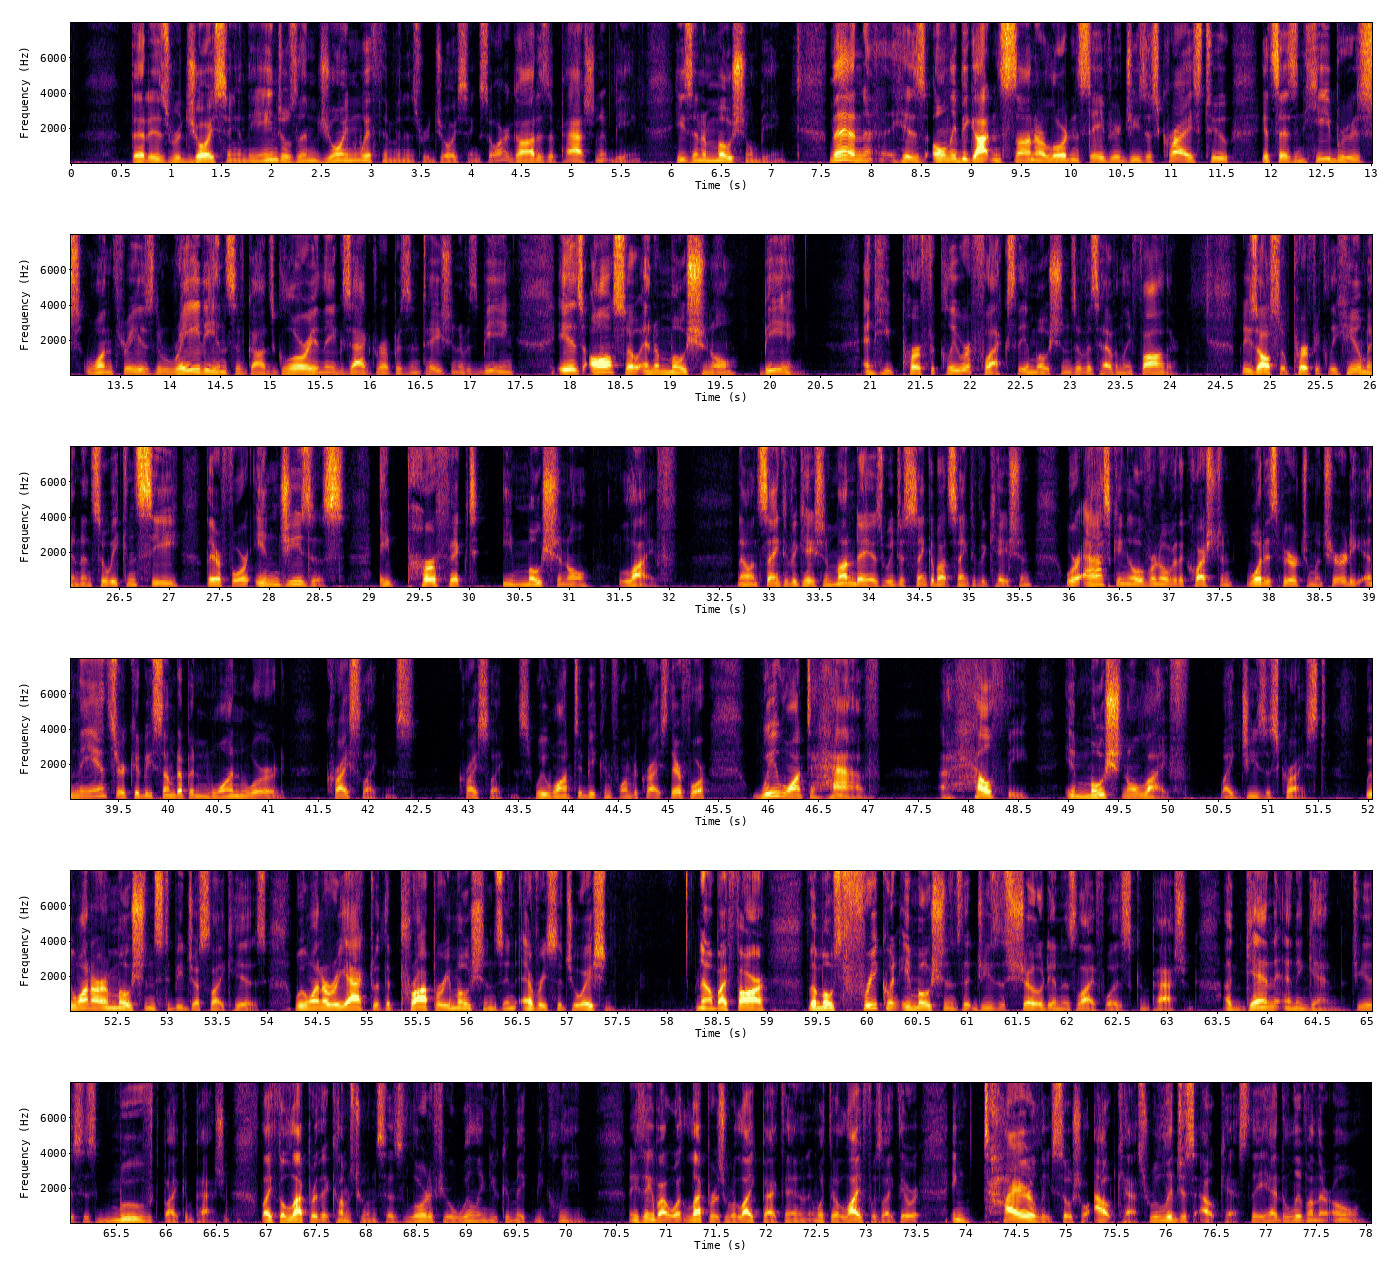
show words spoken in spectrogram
that is rejoicing, and the angels then join with him in his rejoicing. So our God is a passionate being, He's an emotional being. Then His only begotten Son, our Lord and Savior Jesus Christ, who it says in Hebrews 1 3 is the radiance of God's glory and the exact representation of His being, is also an emotional being. And He perfectly reflects the emotions of His Heavenly Father. But He's also perfectly human, and so we can see, therefore, in Jesus, a perfect emotional life. Now, on Sanctification Monday, as we just think about sanctification, we're asking over and over the question, what is spiritual maturity? And the answer could be summed up in one word Christlikeness. Christlikeness. We want to be conformed to Christ. Therefore, we want to have a healthy, emotional life like Jesus Christ. We want our emotions to be just like His. We want to react with the proper emotions in every situation. Now, by far, the most frequent emotions that Jesus showed in his life was compassion. Again and again, Jesus is moved by compassion. Like the leper that comes to him and says, Lord, if you're willing, you can make me clean. And you think about what lepers were like back then and what their life was like. They were entirely social outcasts, religious outcasts. They had to live on their own.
